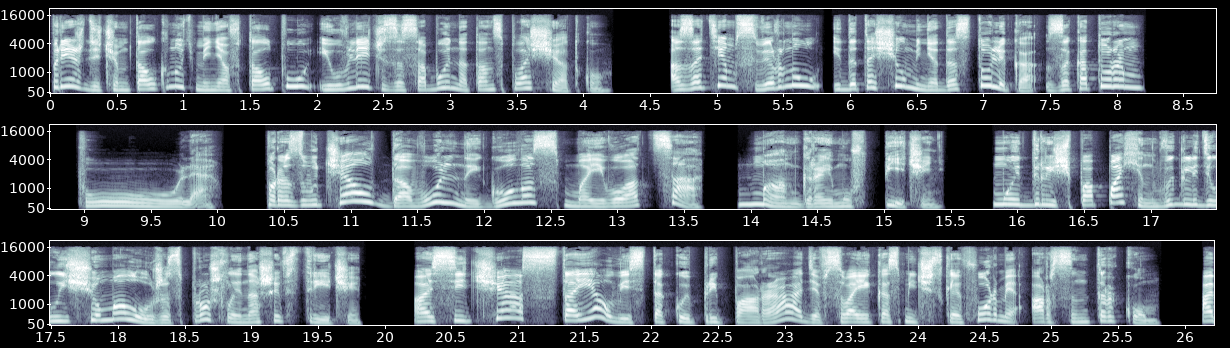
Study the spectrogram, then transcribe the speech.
прежде чем толкнуть меня в толпу и увлечь за собой на танцплощадку. А затем свернул и дотащил меня до столика, за которым пуля. Прозвучал довольный голос моего отца. Мангра ему в печень. Мой дрыщ Папахин выглядел еще моложе с прошлой нашей встречи. А сейчас стоял весь такой при параде в своей космической форме Арс Интерком, а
